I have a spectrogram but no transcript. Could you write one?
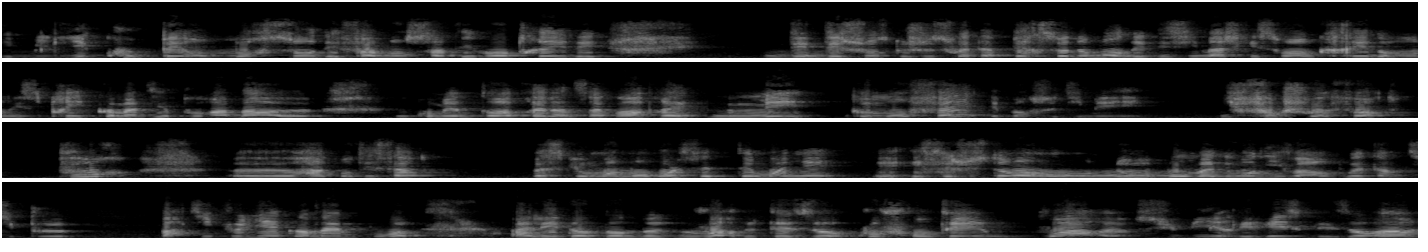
des, milliers coupés en morceaux, des femmes enceintes éventrées, des, choses que je souhaite à personne au monde, et des images qui sont ancrées dans mon esprit comme un diaporama, euh, combien de temps après, 25 ans après. Mais comment on fait? Eh ben, on se dit, mais il faut que je sois forte pour euh, raconter ça. Parce que moi, mon rôle, c'est de témoigner. Et, c'est justement, nous, bon, bah, nous, on y va. On doit être un petit peu particulier quand même pour aller voir de thèses confrontées ou voir euh, subir les risques, les horreurs,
